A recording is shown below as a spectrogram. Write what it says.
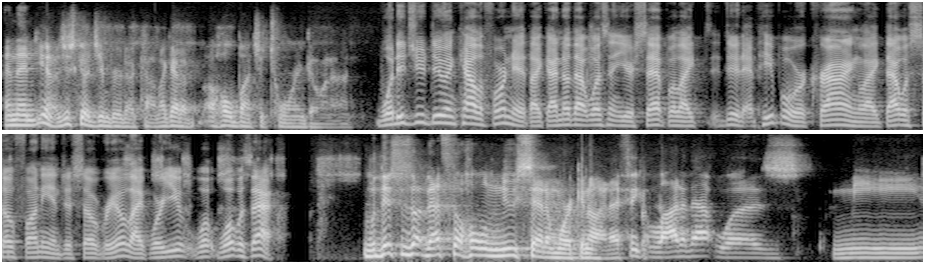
and then, you know, just go to jimbreuer.com. I got a, a whole bunch of touring going on. What did you do in California? Like, I know that wasn't your set, but like, dude, eh, people were crying. Like, that was so funny and just so real. Like, were you, what, what was that? Well, this is, that's the whole new set I'm working on. I think a lot of that was me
